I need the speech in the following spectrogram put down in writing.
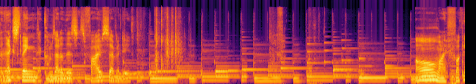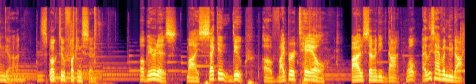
The next thing that comes out of this is 570. Oh my fucking god. Spoke too fucking soon. Oh, here it is. My second dupe of Viper Tail 570 dot. Well, at least I have a new dot.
